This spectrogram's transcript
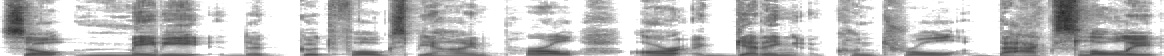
so maybe the good folks behind Perl are getting control back slowly,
